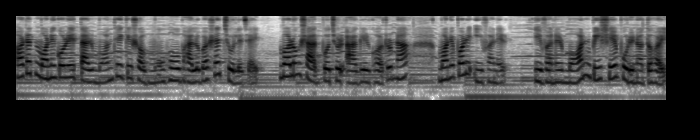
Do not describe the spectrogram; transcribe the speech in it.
হঠাৎ মনে করে তার মন থেকে সব মোহ ভালোবাসা চলে যায়। বরং সাত বছর আগের ঘটনা মনে পড়ে ইভানের। ইভানের মন বিষে পরিণত হয়।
